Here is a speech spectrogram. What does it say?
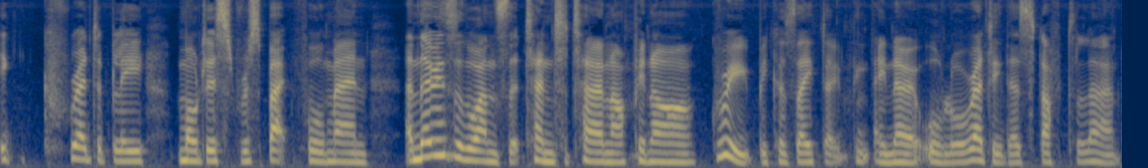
incredibly modest, respectful men, and those are the ones that tend to turn up in our group because they don't think they know it all already. There's stuff to learn.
